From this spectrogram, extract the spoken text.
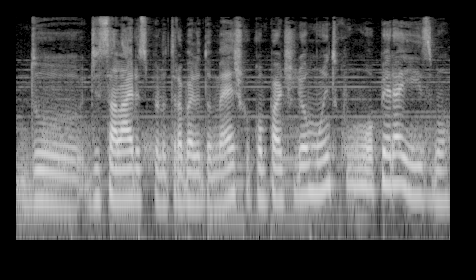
do, de salários pelo trabalho doméstico compartilhou muito com o operaísmo,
